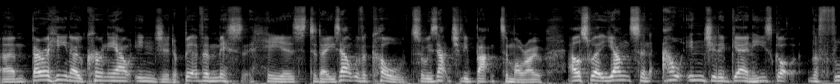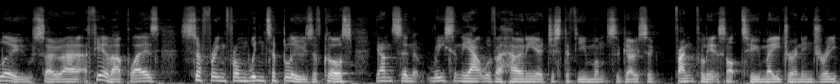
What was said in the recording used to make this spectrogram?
um, Berahino currently out injured. A bit of a miss he is today. He's out with a cold, so he's actually back tomorrow. Elsewhere, Janssen out injured again. He's got the flu. So uh, a few of our players suffering from winter blues. Of course, Janssen recently out with a hernia just a few months ago, so thankfully it's not too major an injury.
